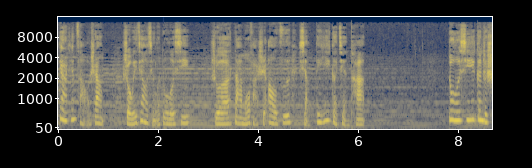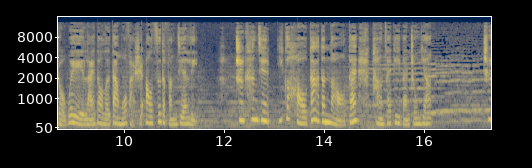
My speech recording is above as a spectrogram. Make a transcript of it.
第二天早上，守卫叫醒了多罗西，说：“大魔法师奥兹想第一个见他。”多罗西跟着守卫来到了大魔法师奥兹的房间里，只看见一个好大的脑袋躺在地板中央，这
